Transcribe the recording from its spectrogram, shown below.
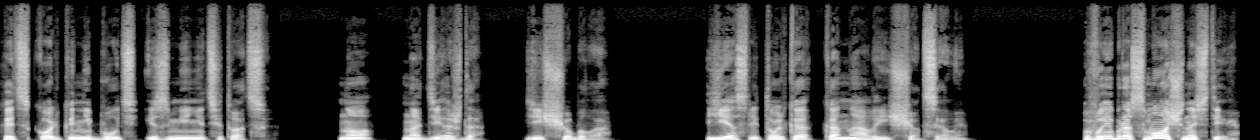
хоть сколько-нибудь изменит ситуацию. Но надежда еще была. Если только каналы еще целы. «Выброс мощности!»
